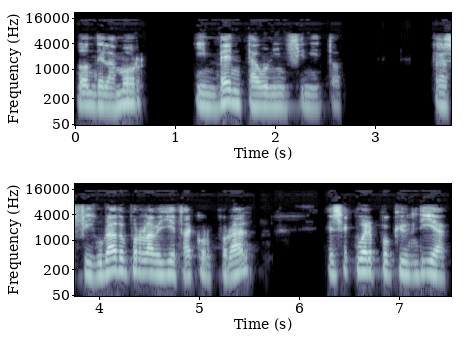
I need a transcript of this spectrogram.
donde el amor inventa un infinito. Transfigurado por la belleza corporal, ese cuerpo que un día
